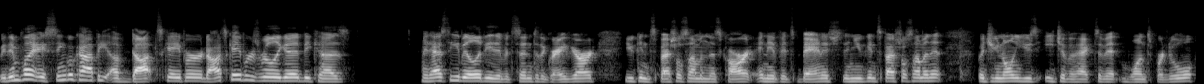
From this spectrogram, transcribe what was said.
We then play a single copy of Dotscaper. Dotscaper is really good because it has the ability that if it's sent to the graveyard, you can special summon this card, and if it's banished, then you can special summon it, but you can only use each of effects of it once per duel.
